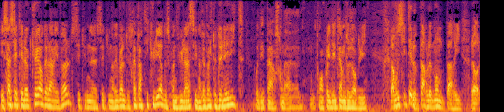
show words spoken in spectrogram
Et ça, c'était le cœur de la révolte. C'est une, c'est une révolte très particulière de ce point de vue-là. C'est une révolte de l'élite au départ, ce qu'on a, pour employer des termes d'aujourd'hui. Alors vous citez le Parlement de Paris. Alors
